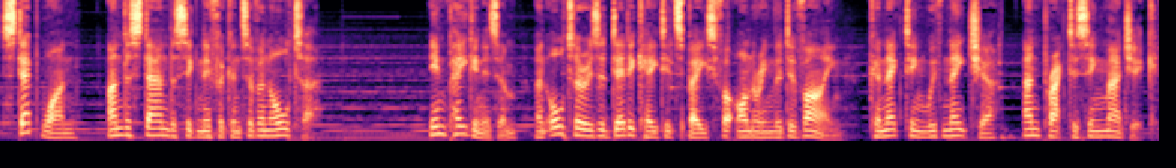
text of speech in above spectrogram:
Step 1 Understand the significance of an altar. In paganism, an altar is a dedicated space for honoring the divine, connecting with nature, and practicing magic.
